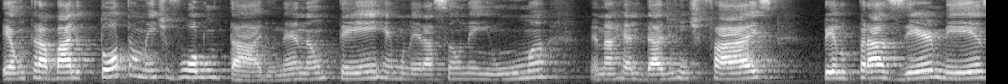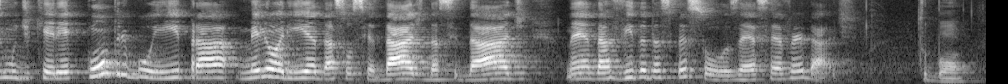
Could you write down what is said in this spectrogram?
é um trabalho totalmente voluntário, né? não tem remuneração nenhuma. Na realidade, a gente faz pelo prazer mesmo de querer contribuir para a melhoria da sociedade, da cidade, né, da vida das pessoas. Essa é a verdade. Muito bom.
